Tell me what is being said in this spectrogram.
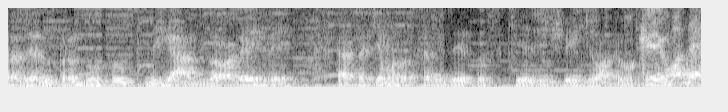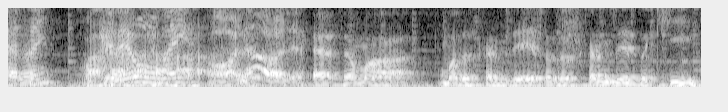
trazendo produtos ligados ao HIV. Essa aqui é uma das camisetas que a gente vende lá Eu vou querer uma loja. dessa, hein? Vou querer uma, hein? Olha, olha. Essa é uma, uma das camisetas. Essa camiseta que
